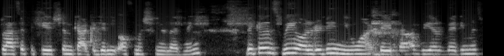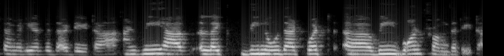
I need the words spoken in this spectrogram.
classification category of machine learning because we already knew our data we are very much familiar with our data and we have like we know that what we want from the data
